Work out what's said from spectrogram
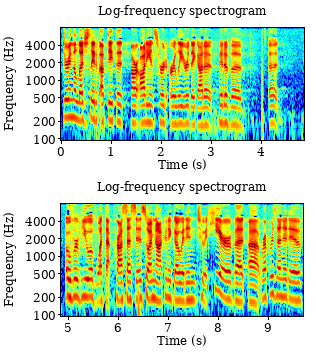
during the legislative update that our audience heard earlier, they got a bit of a, a overview of what that process is. So I'm not going to go into it here, but uh, Representative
